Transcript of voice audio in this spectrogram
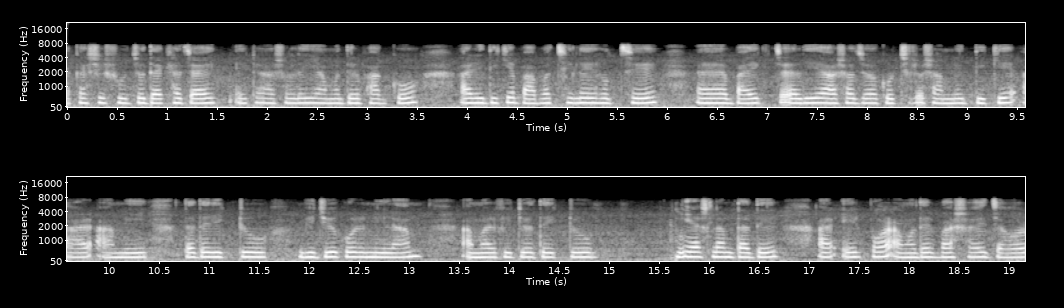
আকাশে সূর্য দেখা যায়, এটা আসলেই আমাদের ভাগ্য। আর এদিকে বাবা ছেলে হচ্ছে বাইক চালিয়ে আসা যাওয়া করছিল সামনের দিকে, আর আমি তাদের একটু ভিডিও করে নিলাম। আমার ভিডিওতে একটু নিয়ে আসলাম তাদের। আর এরপর আমাদের বাসায় যাওয়ার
